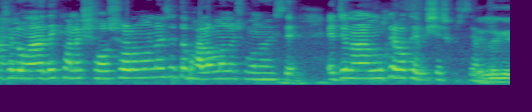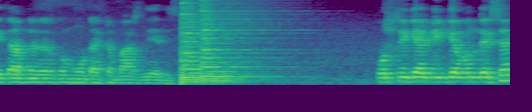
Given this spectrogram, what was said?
আসলে ওনারা দেখে অনেক সহজ সরল মনে হয়েছে তো ভালো মানুষ মনে হয়েছে। এর জন্য ওনার মুখের কথাই বিশ্বাস করছি এর। লেগে তো আপনার এরকম মোটা একটা বাস দিয়ে দিচ্ছে পত্রিকায় বিজ্ঞাপন দেখছেন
